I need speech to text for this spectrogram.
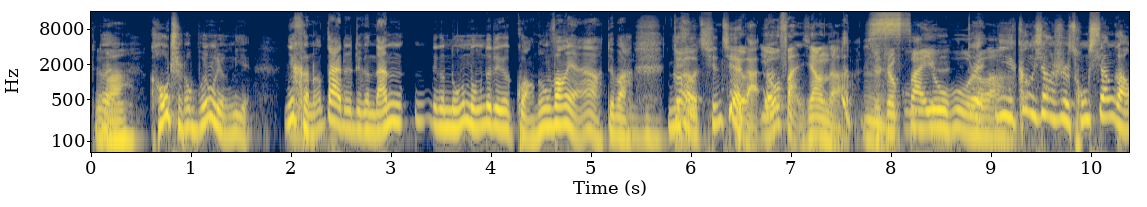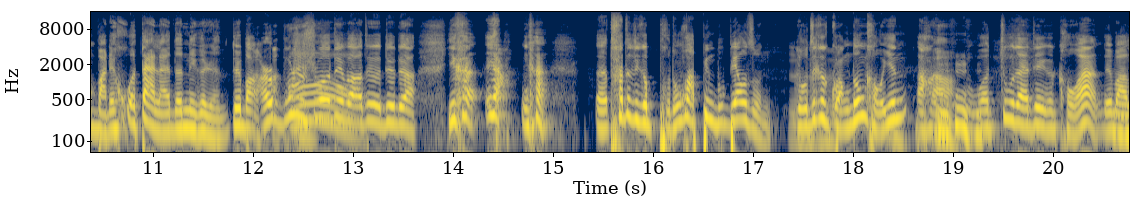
对吧？口齿都不用伶俐，你可能带着这个南那个浓浓的这个广东方言啊，对吧？你更有亲切感。有有反向的，嗯就是故意塞用户是吧？对你更像是从香港把这货带来的那个人，对吧？而不是说哦对吧？对对对啊！一看，哎呀，你看呃，他的这个普通话并不标准，嗯有这个广东口音啊啊。我住在这个口岸，对吧？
